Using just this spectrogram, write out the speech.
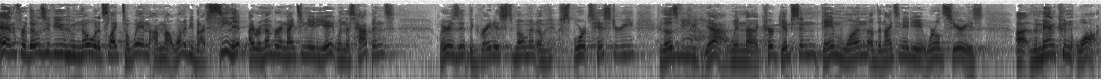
And for those of you who know what it's like to win, I'm not one of you, but I've seen it. I remember in 1988 when this happened. Where is it? The greatest moment of sports history? For those of you, yeah, when uh, Kirk Gibson, game one of the 1988 World Series, uh, the man couldn't walk.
